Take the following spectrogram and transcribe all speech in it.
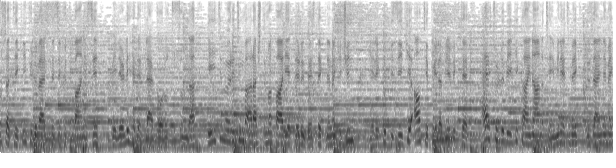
Bursa Teknik Üniversitesi Kütüphanesi belirli hedefler doğrultusunda eğitim, öğretim ve araştırma faaliyetlerini desteklemek için gerekli fiziki altyapıyla birlikte her türlü bilgi kaynağını temin etmek, düzenlemek,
